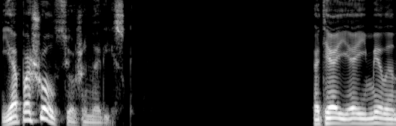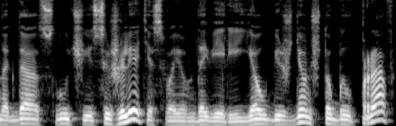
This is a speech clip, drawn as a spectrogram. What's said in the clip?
Я пошел все же на риск. Хотя я имел иногда случаи сожалеть о своем доверии, я убежден, что был прав,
